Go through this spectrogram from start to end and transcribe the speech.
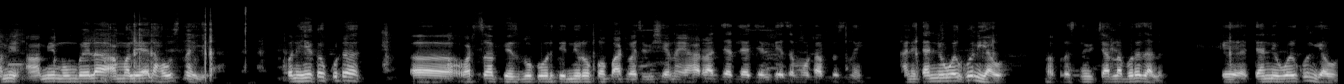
आम्ही आम्ही मुंबईला आम्हाला यायला हौस नाहीये. पण हे का कुठं व्हॉट्सअप फेसबुकवरती निरोप पाठवायचा विषय नाही. हा राज्यातल्या जनतेचा मोठा प्रश्न आहे. आणि त्यांनी ओळखून घ्यावं. हा प्रश्न विचारला बरं झालं. की त्यांनी ओळखून घ्यावं.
